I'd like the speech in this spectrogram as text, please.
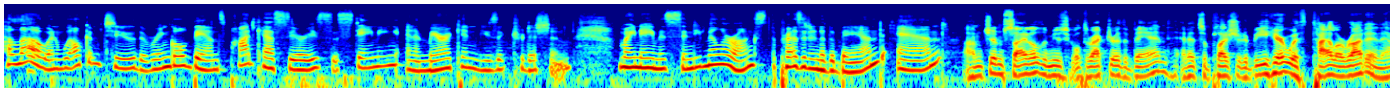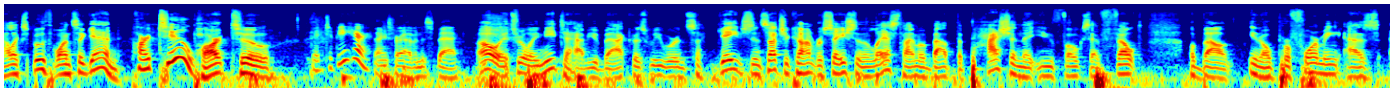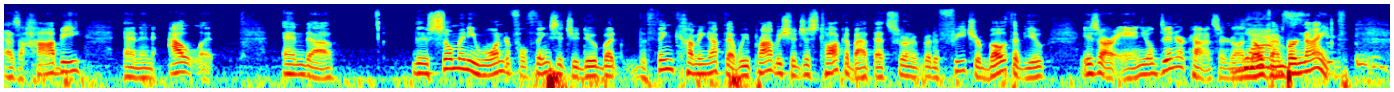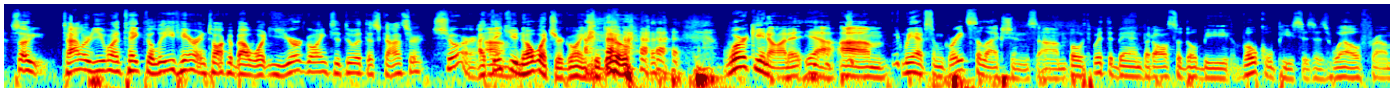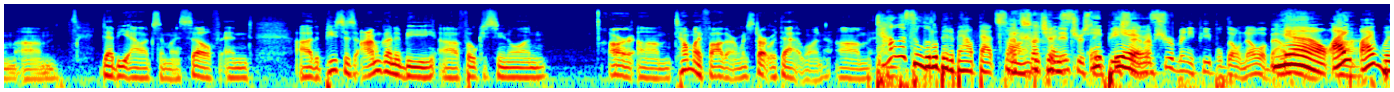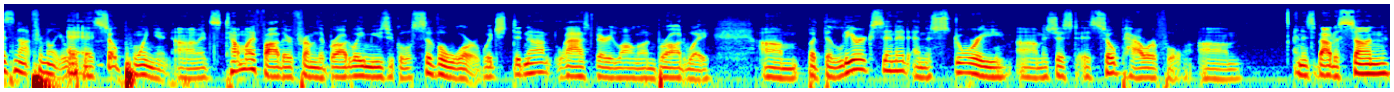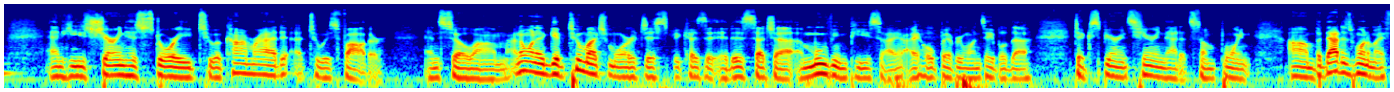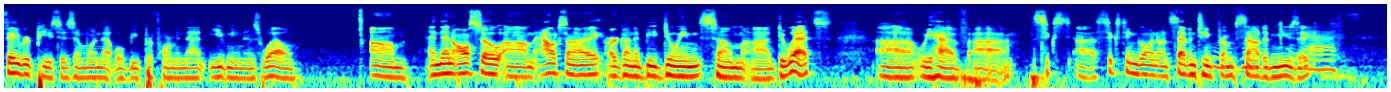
Hello, and welcome to the Ringgold Band's podcast series, Sustaining an American Music Tradition. My name is Cindy Miller Unks, the president of the band, and I'm Jim Seidel, the musical director of the band, and it's a pleasure to be here with Tyler Rudd and Alex Booth once again. part two. Part two. Good to be here. Thanks for having us back. Oh, it's really neat to have you back because we were engaged in such a conversation the last time about the passion that you folks have felt about you know performing as as a hobby and an outlet. And uh, there's so many wonderful things that you do, but the thing coming up that we probably should just talk about that's sort of going to feature both of you is our annual dinner concert on Yes. November 9th. So, Tyler, do you want to take the lead here and talk about what you're going to do at this concert? Sure. I think Um, you know what you're going to do. Working on it, yeah. Um, we have some great selections, um, both with the band, but also there'll be vocal pieces as well from um, Debbie, Alex, and myself. And uh, the pieces I'm going to be uh, focusing on are um, "Tell My Father." I'm going to start with that one. Um, Tell us a little bit about that song. That's such an interesting piece that is- I'm sure many people don't know about. It. No, I, Uh, I was not familiar with it. it's so poignant. Um, it's Tell My Father from the Broadway musical Civil War, which did not last very long on Broadway. Um, but the lyrics in it and the story um, is just is so powerful. Um, and it's about a son, and he's sharing his story to a comrade, uh, to his father. And so um, I don't want to give too much more just because it, it is such a, a moving piece. I, I hope everyone's able to, to experience hearing that at some point. Um, but that is one of my favorite pieces and one that we'll be performing that evening as well. Um, and then also, um, Alex and I are going to be doing some uh, duets. Uh, we have uh, six, uh, 16 going on 17 from Sound of Music. Yes.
